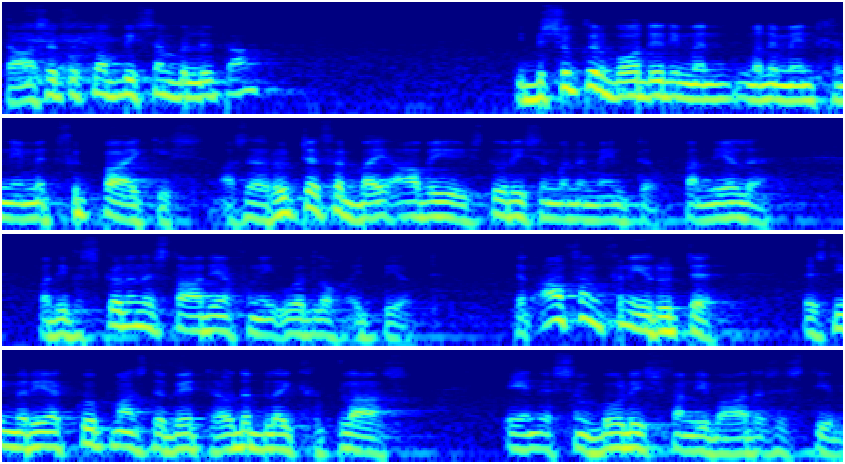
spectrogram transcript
Daar's ook 'n klompie simboliek aan. Die besoeker word deur die monument geneem met voetpaadjies as 'n roete verby AW historiese monumente of panele wat die verskillende stadia van die oorlog uitbeeld. Ter aanvang van die roete is die Maria Koopmans de Wet huldeblyk geplaas en is simbolies van die waardesisteem.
